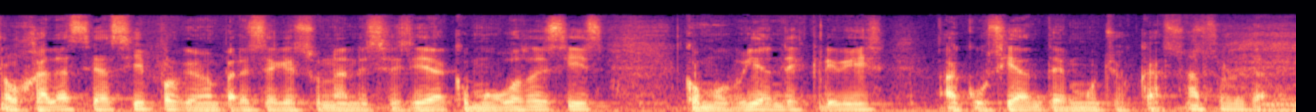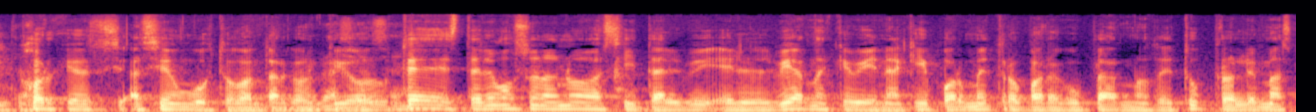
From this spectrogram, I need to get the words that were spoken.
Ojalá sea así porque me parece que es una necesidad, como vos decís, como bien describís, acuciante en muchos casos. Absolutamente. Jorge, ha sido un gusto contar contigo. Eh. Ustedes tenemos una nueva cita el, el viernes que viene aquí por Metro para ocuparnos de tus problemas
